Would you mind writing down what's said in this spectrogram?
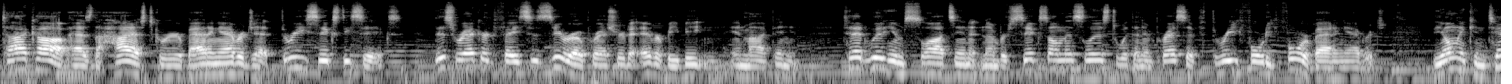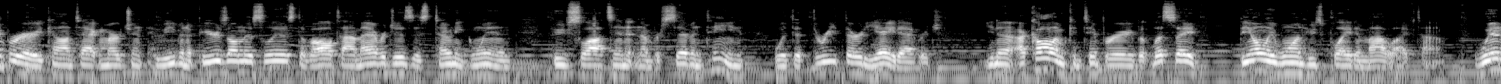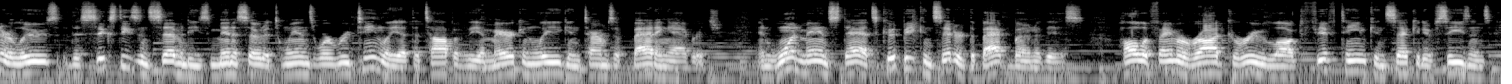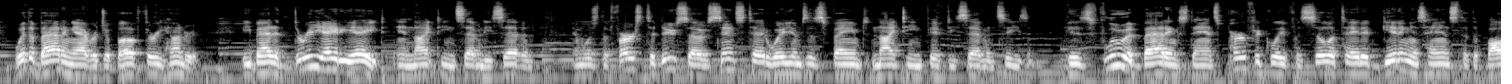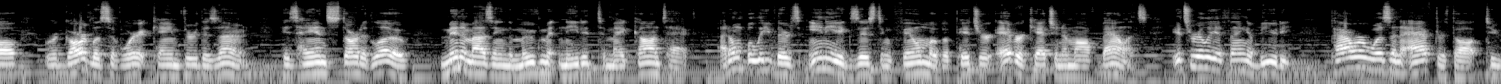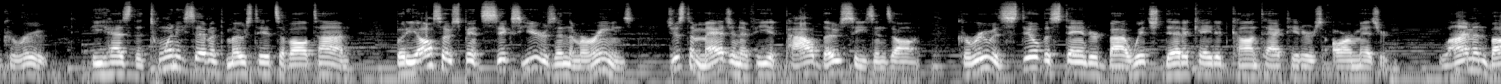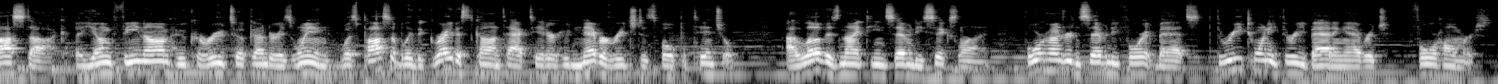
Ty Cobb has the highest career batting average at 366. This record faces zero pressure to ever be beaten, in my opinion. Ted Williams slots in at number 6 on this list with an impressive 344 batting average. The only contemporary contact merchant who even appears on this list of all-time averages is Tony Gwynn, who slots in at number 17 with a 338 average. You know, I call him contemporary, but let's say the only one who's played in my lifetime. Win or lose, the 60s and 70s Minnesota Twins were routinely at the top of the American League in terms of batting average, and one man stats could be considered the backbone of this. Hall of Famer Rod Carew logged 15 consecutive seasons with a batting average above 300. He batted 388 in 1977 and was the first to do so since Ted Williams' famed 1957 season. His fluid batting stance perfectly facilitated getting his hands to the ball regardless of where it came through the zone. His hands started low, minimizing the movement needed to make contact. I don't believe there's any existing film of a pitcher ever catching him off balance. It's really a thing of beauty. Power was an afterthought to Carew. He has the 27th most hits of all time, but he also spent six years in the Marines. Just imagine if he had piled those seasons on. Carew is still the standard by which dedicated contact hitters are measured. Lyman Bostock, a young phenom who Carew took under his wing, was possibly the greatest contact hitter who never reached his full potential. I love his 1976 line 474 at bats, 323 batting average, 4 homers.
